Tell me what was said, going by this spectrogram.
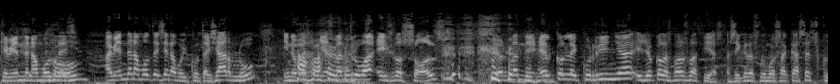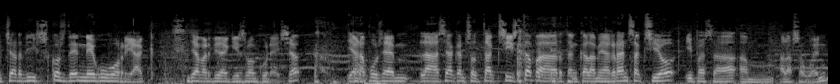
que havien d'anar molta, gent- havien d'anar molta gent a boicotejar-lo i, només, i es van trobar ells dos sols. I llavors van dir, él con la curriña y yo con las manos vacías. Así que nos fuimos a casa a escuchar discos de Negu Gorriak. I a partir d'aquí es van conèixer. I ara posem la seva cançó Taxista per tancar la meva gran secció i passar amb, a la següent.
